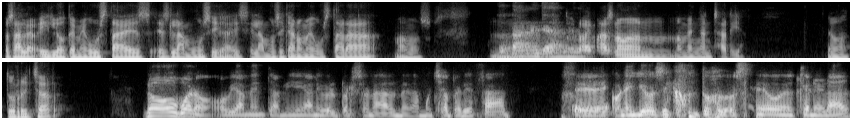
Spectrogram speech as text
o sea, y lo que me gusta es, es la música y si la música no me gustara, vamos. Totalmente de acuerdo. Además no, no me engancharía. ¿Tú, Richard? No, bueno, obviamente a mí a nivel personal me da mucha pereza eh, con ellos y con todos eh, en general.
